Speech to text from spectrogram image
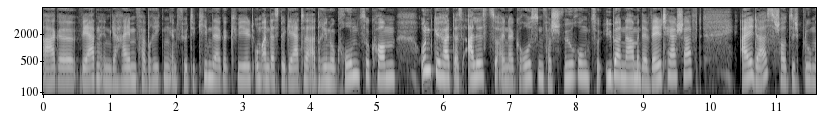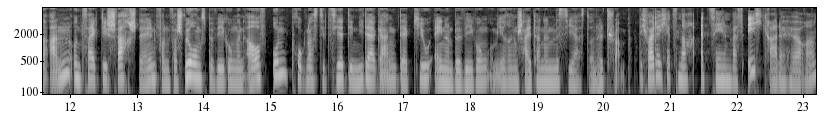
Frage, werden in geheimen Fabriken entführte Kinder gequält, um an das begehrte Adrenochrom zu kommen? Und gehört das alles zu einer großen Verschwörung zur Übernahme der Weltherrschaft? All das schaut sich Blume an und zeigt die Schwachstellen von Verschwörungsbewegungen auf und prognostiziert den Niedergang der QAnon-Bewegung um ihren scheiternden Messias Donald Trump. Ich wollte euch jetzt noch erzählen, was ich gerade höre.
